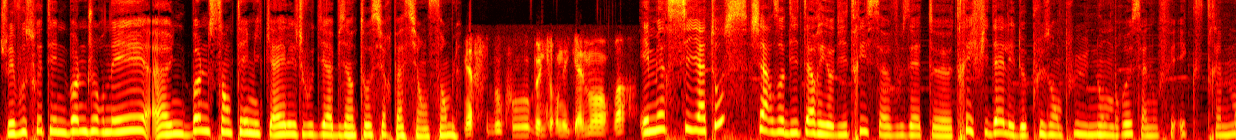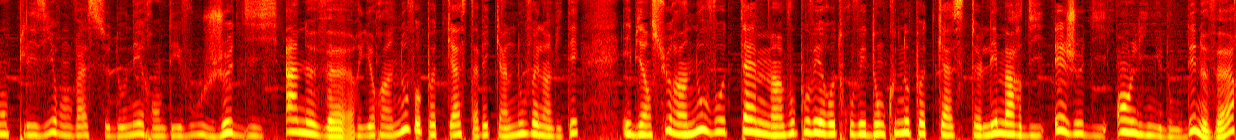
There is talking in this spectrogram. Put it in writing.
Je vais vous souhaiter une bonne journée, euh, une bonne santé, Michael, et je vous dis à bientôt sur Patient Ensemble. Merci beaucoup, bonne journée également, au revoir. Et merci à tous, chers auditeurs et auditrices, vous êtes euh, très fidèles et de plus en plus nombreux, ça nous fait extrêmement plaisir. On va se donner rendez-vous jeudi à 9h. Il y aura un nouveau podcast avec un nouvel invité et bien sûr un nouveau thème. Vous pouvez retrouver donc nos podcasts les mardis et jeudis en ligne, donc dès 9h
